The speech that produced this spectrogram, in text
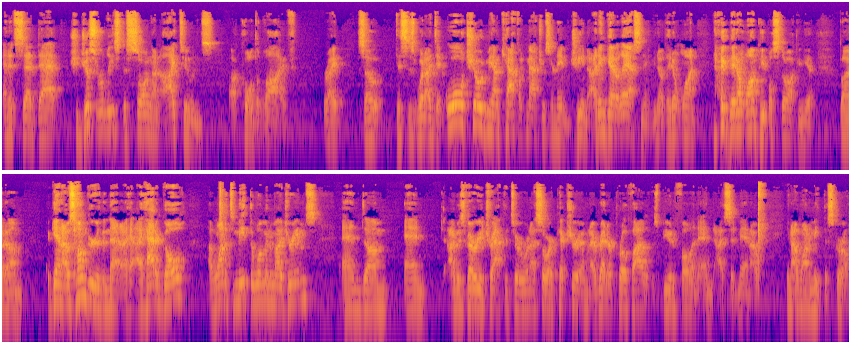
and it said that she just released a song on iTunes uh, called Alive, right? So this is what I did. All showed me on Catholic Match was her name, Gina. I didn't get a last name. You know, they don't want they don't want people stalking you. But um, again, I was hungrier than that. I, I, had a goal. I wanted to meet the woman of my dreams, and um, and I was very attracted to her when I saw her picture and when I read her profile. It was beautiful, and, and I said, man, I you know I want to meet this girl.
